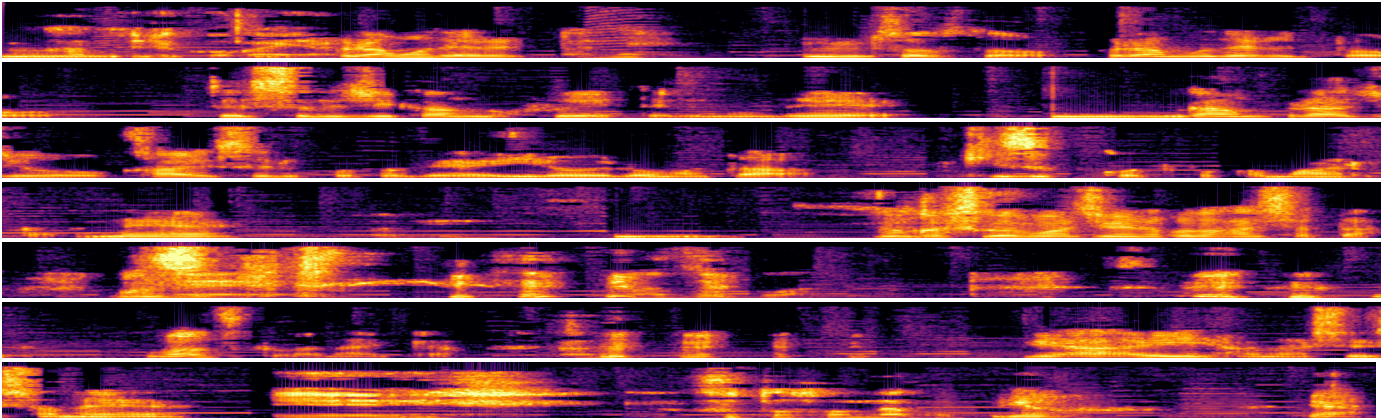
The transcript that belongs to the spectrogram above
うん。活力がプラモデル。うん、そうそう。プラモデルと接する時間が増えてるので、うん、ガンプラジオを介することでいろいろまた気づくこととかもあるからね。そうん。なんかすごい真面目なこと話しちゃった。まずい。ええまずは。まずくはないか。いや、いい話でしたね。ええふとそんなこと。いや、いや、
